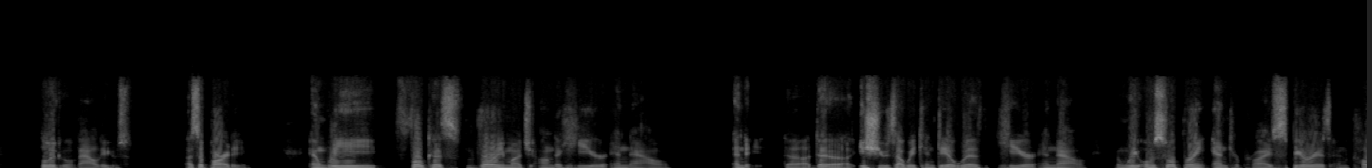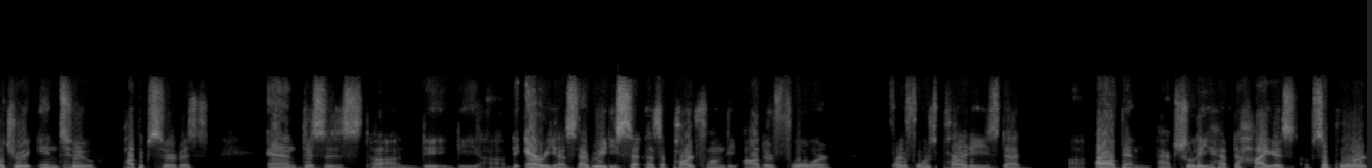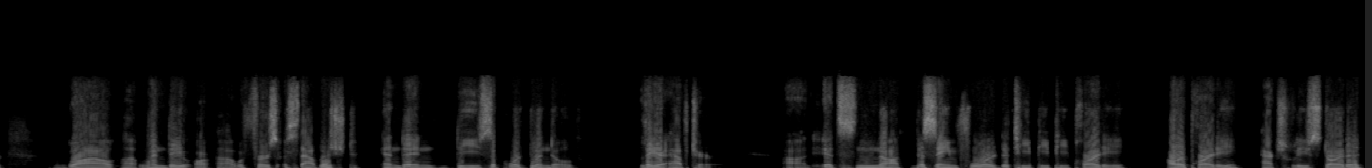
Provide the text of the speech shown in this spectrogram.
political values as a party. And we focus very much on the here and now and the, the issues that we can deal with here and now. And we also bring enterprise spirits and culture into public service. And this is uh, the, the, uh, the areas that really set us apart from the other four full force parties that uh, all of them actually have the highest of support while uh, when they are, uh, were first established and then the support dwindled later after. Uh, it's not the same for the TPP party. Our party actually started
